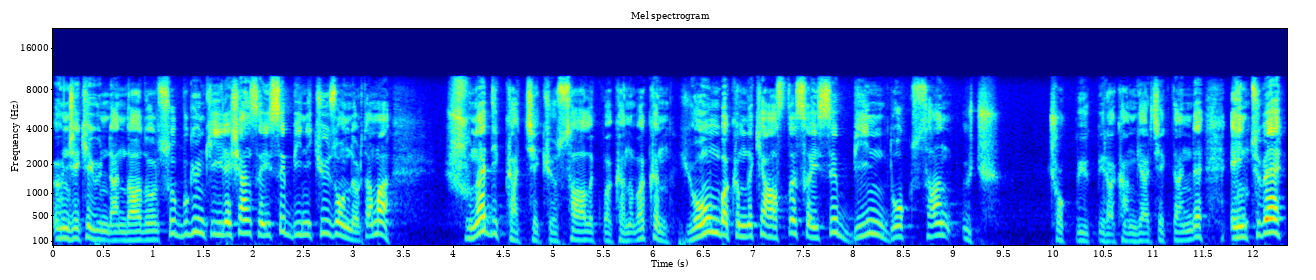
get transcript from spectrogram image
önceki günden daha doğrusu. Bugünkü iyileşen sayısı 1214 ama şuna dikkat çekiyor Sağlık Bakanı. Bakın yoğun bakımdaki hasta sayısı 1093. Çok büyük bir rakam gerçekten de. Entübe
